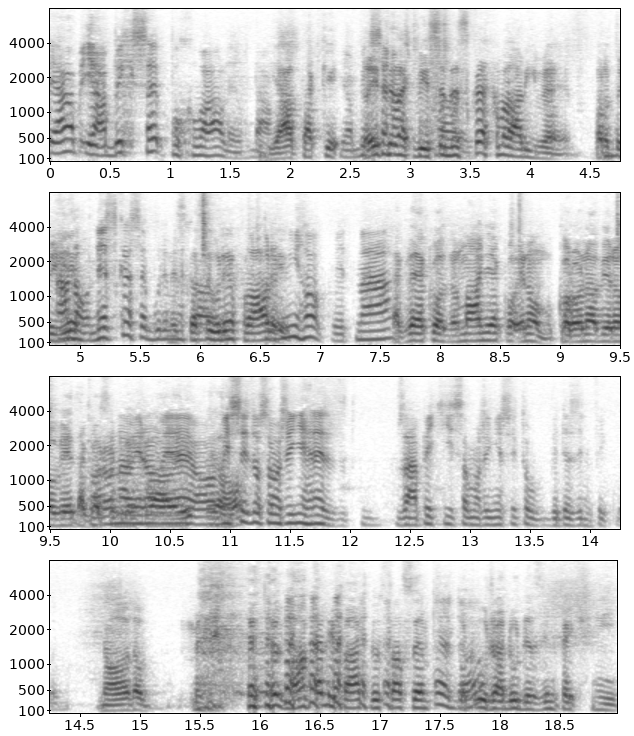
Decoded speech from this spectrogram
já, já bych se pochválil. Dám. Já taky. Já bych Dejte, se tak my se dneska chválíme. Protože ano, dneska se budeme dneska chválit. se budeme chválit. 1. května. Takhle jako normálně jako jenom koronavirově. Tak koronavirově, chválit, jo. jo. My si to samozřejmě hned v zápětí samozřejmě si to vydezinfikujeme. No, to mám tady fakt, dostal jsem do úřadu dezinfekční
